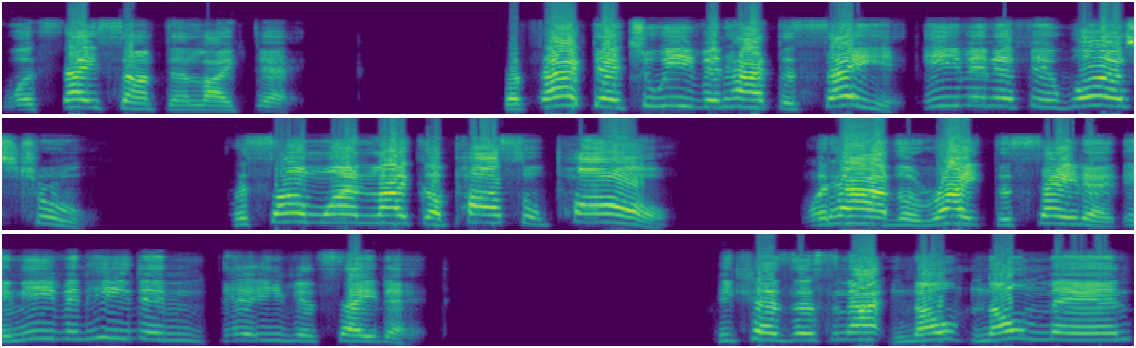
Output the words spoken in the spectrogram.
would say something like that. The fact that you even had to say it, even if it was true, that someone like Apostle Paul would have the right to say that. And even he didn't even say that. Because it's not no no man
